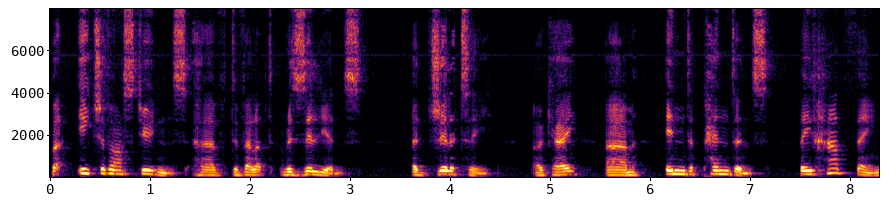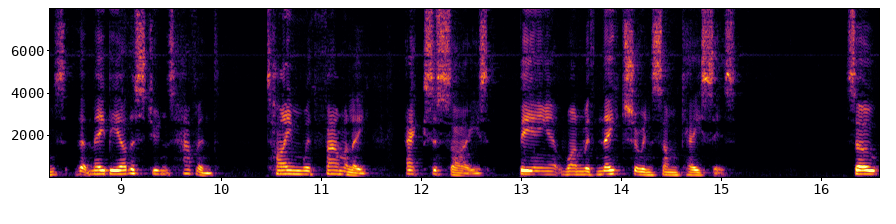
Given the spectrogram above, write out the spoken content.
But each of our students have developed resilience, agility, okay, um, independence. They've had things that maybe other students haven't. Time with family, exercise, being at one with nature in some cases. So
